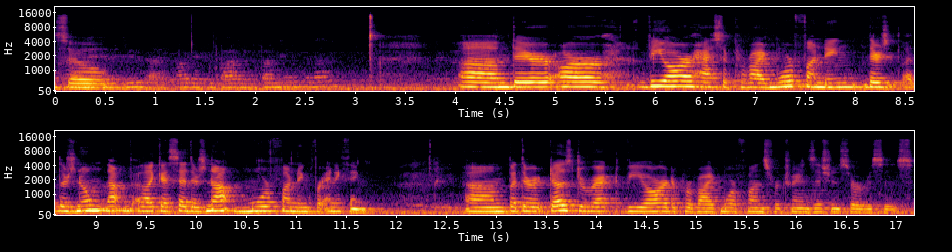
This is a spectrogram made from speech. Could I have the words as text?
So- How are they gonna do that? Are they providing funding for that? Um, there are VR has to provide more funding. There's there's no not like I said. There's not more funding for anything, um, but there does direct VR to provide more funds for transition services.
